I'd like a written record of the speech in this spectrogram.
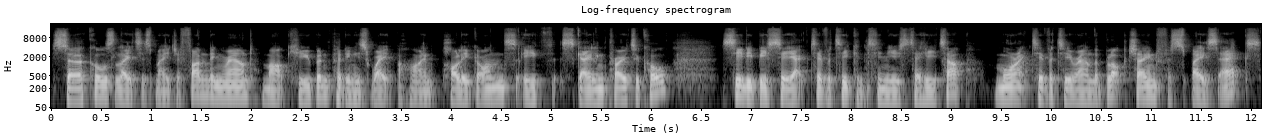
Circle's latest major funding round, Mark Cuban putting his weight behind Polygon's ETH scaling protocol, CDBC activity continues to heat up, more activity around the blockchain for SpaceX,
